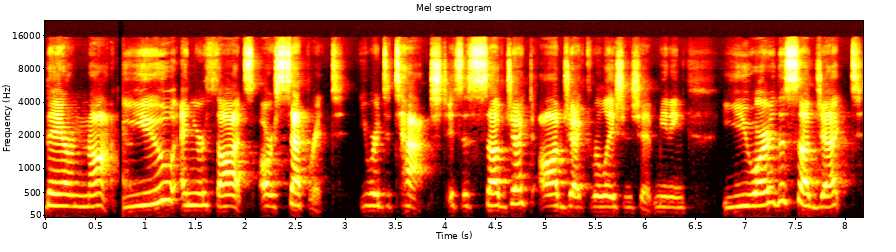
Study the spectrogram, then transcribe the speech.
They are not. You and your thoughts are separate you are detached. It's a subject object relationship meaning you are the subject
